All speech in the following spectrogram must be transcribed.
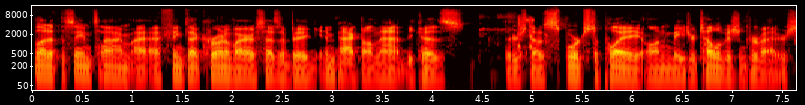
but at the same time, I, I think that coronavirus has a big impact on that because there's no sports to play on major television providers,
